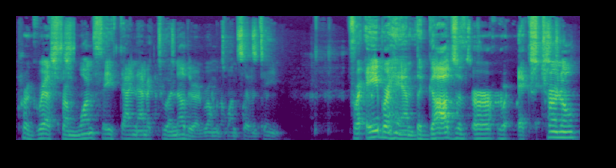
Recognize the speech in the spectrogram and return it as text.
progress from one faith dynamic to another in Romans 1:17. For Abraham, the gods of Ur were external.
